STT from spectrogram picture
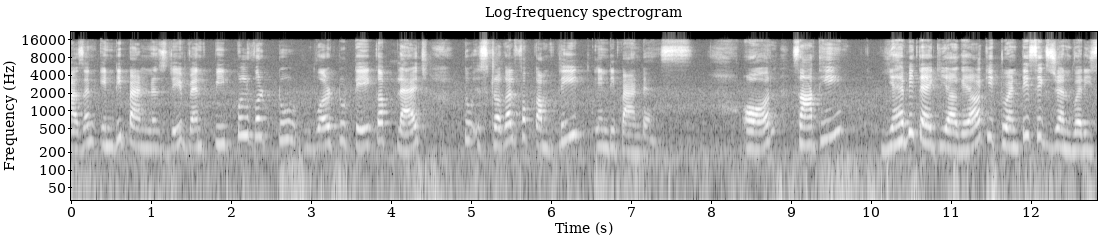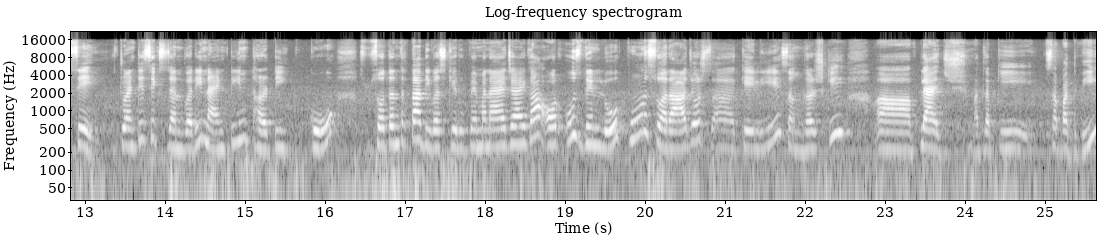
as an independence day when people were to were to take a pledge to struggle for complete independence और साथ ही यह भी तय किया गया कि 26 जनवरी से 26 जनवरी 1930 को स्वतंत्रता दिवस के रूप में मनाया जाएगा और उस दिन लोग पूर्ण स्वराज और के लिए संघर्ष की प्लेज मतलब कि शपथ भी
